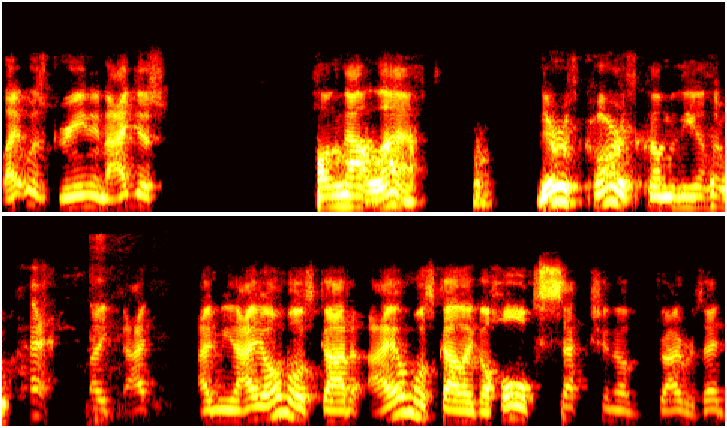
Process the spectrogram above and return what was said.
light was green, and I just hung that left. There was cars coming the other way. Like I, I mean, I almost got, I almost got like a whole section of driver's ed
